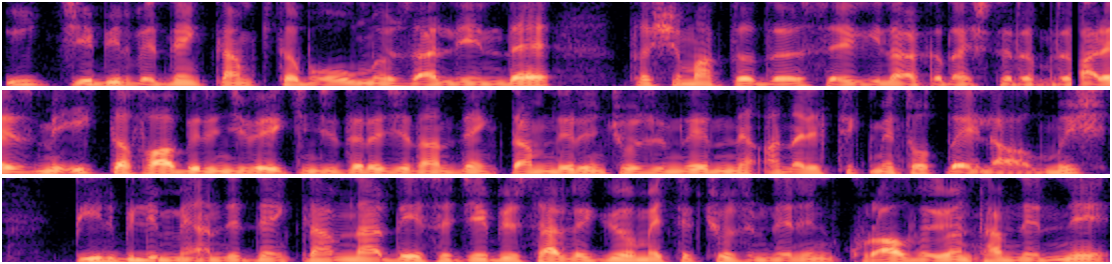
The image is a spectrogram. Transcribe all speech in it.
ilk cebir ve denklem kitabı olma özelliğinde taşımaktadır sevgili arkadaşlarım. Harezmi ilk defa birinci ve ikinci dereceden denklemlerin çözümlerini analitik metotla ele almış, bir bilinmeyen de denklemlerde ise cebirsel ve geometrik çözümlerin kural ve yöntemlerini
